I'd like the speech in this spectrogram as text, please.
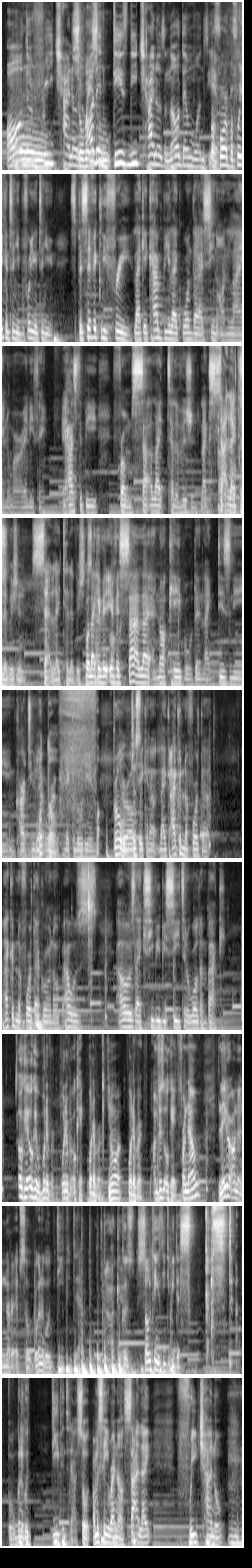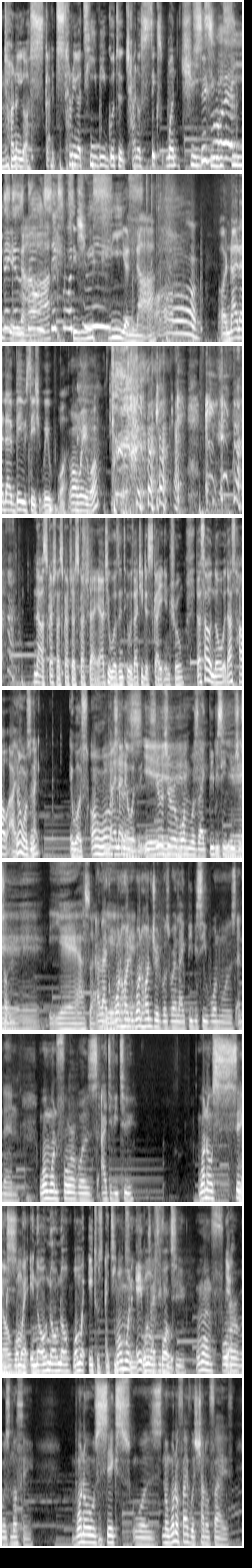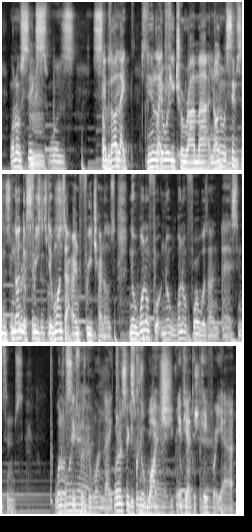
all the Oh, free channels, so wait, all the Disney channels and all them ones, yeah. Before before you continue, before you continue, specifically free. Like it can't be like one that I've seen online or anything. It has to be from satellite television, like satellite Starbucks. television, satellite television. But like if it, if it's satellite and not cable, then like Disney and Cartoon What Network, Nickelodeon, fu- bro, they're all just- taken out. Like I couldn't afford that. I couldn't afford that growing up. I was I was like CBBC to the world and back. Okay, okay, whatever, whatever, okay, whatever. You know what? Whatever. I'm just okay. For now, later on in another episode, we're gonna go deep into that. Okay. Because some things need to be discussed. But we're gonna go deep into that. So I'm gonna say right now, satellite, free channel, Mm-hmm. turn on your sky, turn on your TV, go to channel 613 613, niggas know, nah. 613. CBC and nah. Oh. Or 999 Baby Station. Wait, what? Oh wait, what? No, scratch that, scratch that, scratch that. It actually wasn't. It was actually the Sky intro. That's how no. That's how I. No, it wasn't. Like, it was. Oh, well, nine nine. Was. Yeah. Zero zero one was like BBC News or something. Yeah, yeah. That's like. And like yeah. 100, 100 was where like BBC One was, and then 114 was ITV2. 106. No, one more. No, no, no. One more eight was ITV. 118 was ITV2. 114 Yeah. was nothing. 106 was no 105 was Channel 5. 106 Mm. was Something. It was all like you know, But like was- Futurama, not no, Simpsons. Not the the free, the was. ones that aren't free channels. No, one hundred four, no one hundred four was on uh, Simpsons. One hundred six was yeah. the one like you couldn't yeah, watch you couldn't if you had to pay yeah. for it. Yeah,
